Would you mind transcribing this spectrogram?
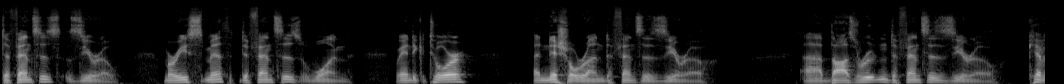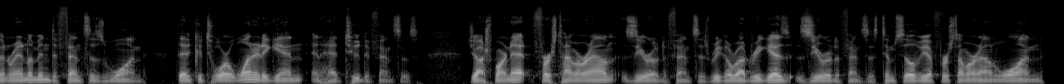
defenses zero. Maurice Smith, defenses one. Randy Couture, initial run, defenses zero. Uh, Bas Rutten, defenses zero. Kevin Randleman, defenses one. Then Couture won it again and had two defenses. Josh Barnett, first time around, zero defenses. Ricco Rodriguez, zero defenses. Tim Sylvia, first time around, one.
